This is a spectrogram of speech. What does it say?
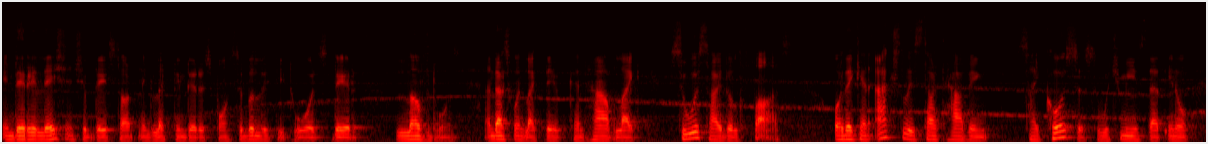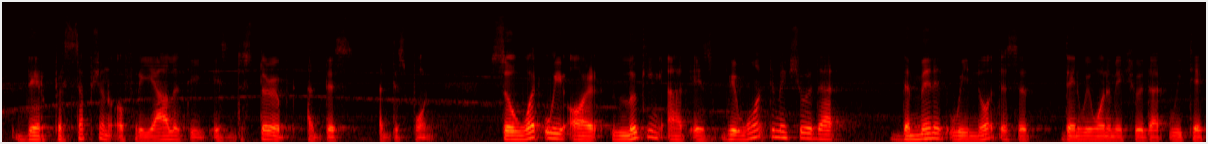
In their relationship, they start neglecting their responsibility towards their loved ones. And that's when like they can have like suicidal thoughts or they can actually start having psychosis, which means that you know their perception of reality is disturbed at this at this point. So what we are looking at is we want to make sure that the minute we notice it, then we want to make sure that we take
